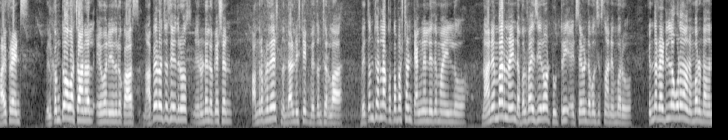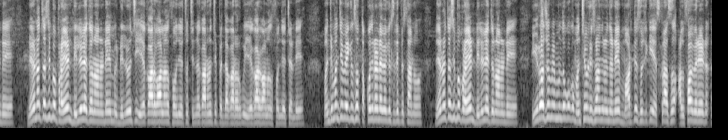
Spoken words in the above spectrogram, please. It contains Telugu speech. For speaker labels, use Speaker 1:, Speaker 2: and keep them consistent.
Speaker 1: Hi friends welcome to our channel A one Eduru cars. నా పేరు వచ్చేసి ఎదురోస్ నేనుండే లొకేషన్ ఆంధ్రప్రదేశ్ నంద్యాల డిస్టిక్ బేతంచెర్ల బేతంచెర్ల కొత్త బస్ స్టాండ్ ట్యాంగ్ లైన్ లేదే మా ఇల్లు. నా number nine double five zero two three eight seven double six నా నెంబరు. కింద టైటిల్లో కూడా నా నెంబర్ ఉంటుందండి. నేను వచ్చేసి ఇప్పుడు ప్రజెంట్ ఢిల్లీలో అయితే ఉన్నానండి. మీకు ఢిల్లీ నుంచి ఏ కార్ కావాలన్నా ఫోన్ చేయొచ్చు. చిన్న కార్ నుంచి పెద్ద కార్ వరకు ఏ కార్ కావాలన్నా ఫోన్ చేయొచ్చండి. మంచి మంచి వెహికల్స్ తక్కువ తిరిగిన వెహికల్స్ తెప్పిస్తాను. నేను వచ్చేసి ఇప్పుడు ప్రజెంట్ ఢిల్లీలో అయితే ఉన్నానండి. ఈ రోజు మీ ముందుకు ఒక మంచి వీడియో తీసుకురావడం జరిగిందండి Maruti Suzuki S cross alpha variant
